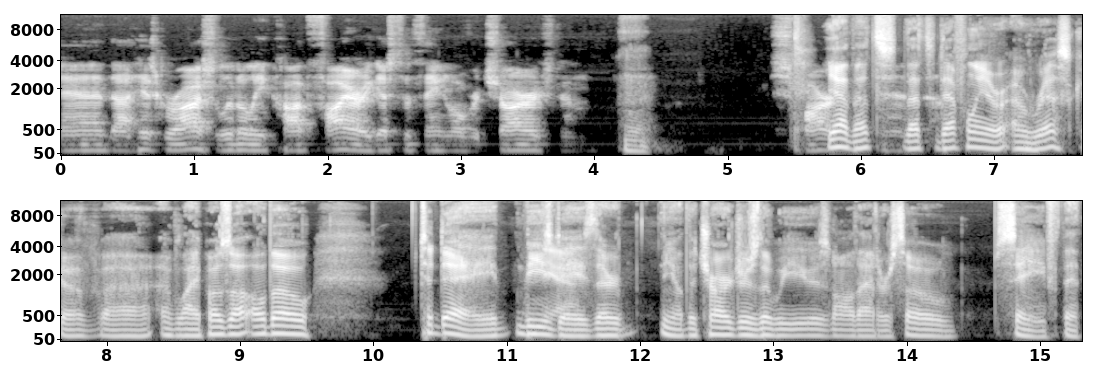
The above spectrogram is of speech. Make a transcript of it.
and uh, his garage literally caught fire. I guess the thing overcharged and Hmm. sparked. Yeah, that's and, that's uh, definitely a, a risk of uh, of lipos. Although today, these Yeah. days, they're you know the chargers that we use and all that are so safe that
